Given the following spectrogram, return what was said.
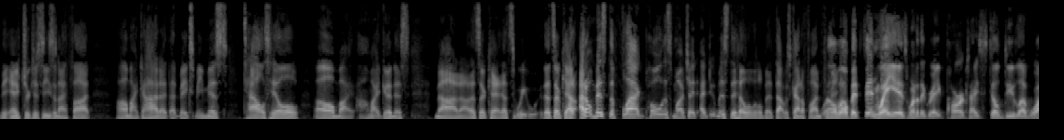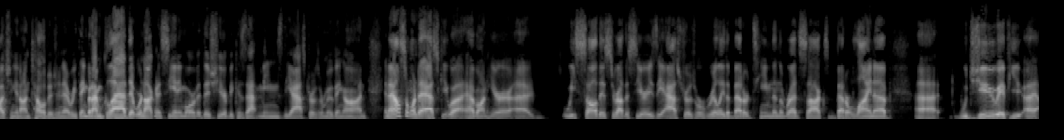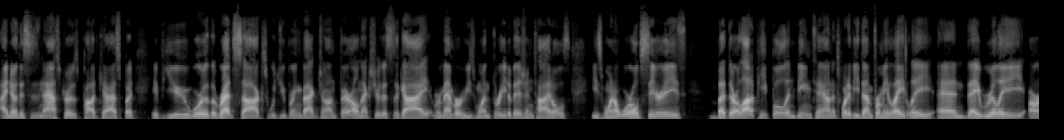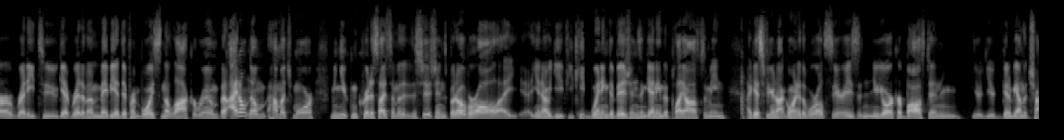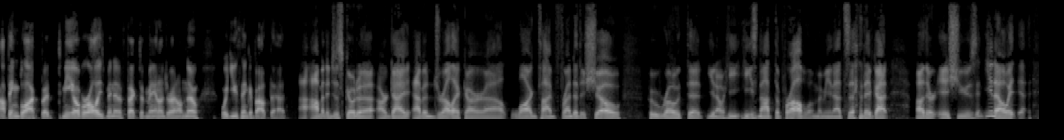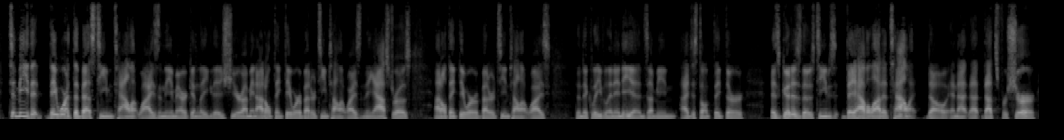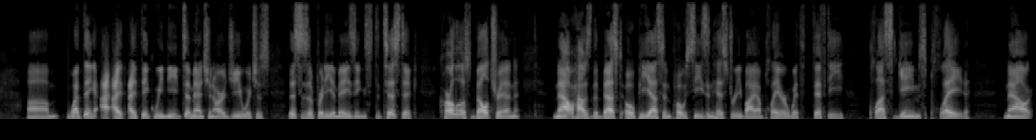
the intricacies. And I thought, oh my God, that makes me miss Tal's Hill Oh my, oh my goodness. No, no, that's okay. That's we. That's okay. I don't, I don't miss the flagpole as much. I, I do miss the hill a little bit. That was kind of fun for well, me. Well, but Fenway is one of the great parks. I still do love watching it on television and everything. But I'm glad that we're not going to see any more of it this year because that means the Astros are moving on. And I also wanted to ask you, uh, have on here. Uh, we saw this throughout the series. The Astros were really the better team than the Red Sox, better lineup. Uh, would you, if you, I know this is an Astros podcast, but if you were the Red Sox, would you bring back John Farrell next year? This is a guy, remember, he's won three division titles, he's won a World Series but there are a lot of people in Beantown. It's what have you done for me lately? And they really are ready to get rid of him. Maybe a different voice in the locker room, but I don't know how much more. I mean, you can criticize some of the decisions, but overall, I, you know, if you keep winning divisions and getting the playoffs, I mean, I guess if you're not going to the World Series in New York or Boston, you're, you're going to be on the chopping block. But to me, overall, he's been an effective manager. I don't know what do you think about that. I'm going to just go to our guy Evan Drellich, our uh, longtime friend of the show, who wrote that you know he he's not the problem. I mean, that's they've got other issues, and you know, it, to me that they weren't the best team talent wise in the American League this year. I mean, I don't think they were a better team talent wise than the Astros. I don't think they were a better team talent wise than the Cleveland Indians. I mean, I just don't think they're as good as those teams. They have a lot of talent though, and that, that that's for sure. Um, one thing I, I, I think we need to mention, RG, which is this is a pretty amazing statistic. Carlos Beltran now has the best OPS in postseason history by a player with 50 plus games played. Now,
